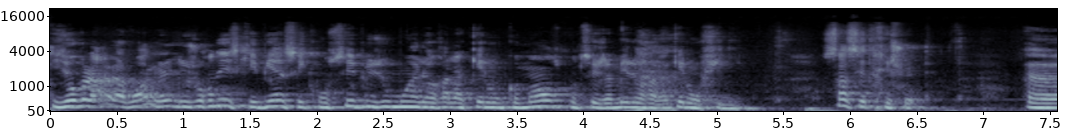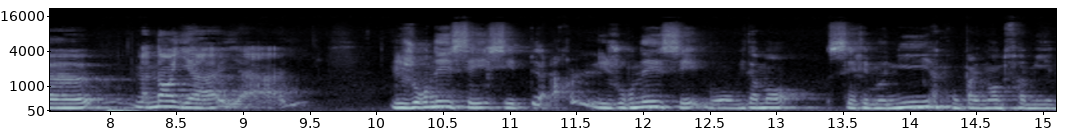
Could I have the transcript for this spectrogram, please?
disons que la, les journées, ce qui est bien, c'est qu'on sait plus ou moins l'heure à laquelle on commence, qu'on ne sait jamais l'heure à laquelle on finit. Ça, c'est très chouette. Euh, maintenant, il y a, les journées, c'est, alors les journées, c'est bon évidemment cérémonie, accompagnement de famille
